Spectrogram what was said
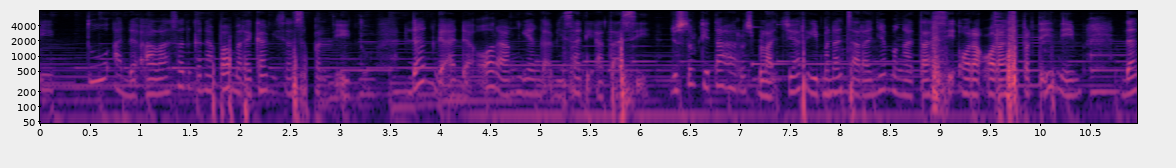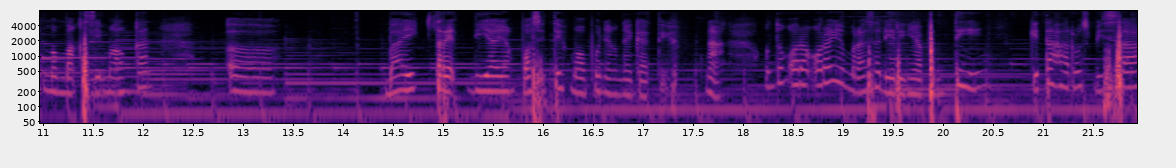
itu ada alasan kenapa mereka bisa seperti itu. Dan gak ada orang yang gak bisa diatasi. Justru kita harus belajar gimana caranya mengatasi orang-orang seperti ini dan memaksimalkan uh, baik trait dia yang positif maupun yang negatif. Nah untuk orang-orang yang merasa dirinya penting kita harus bisa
